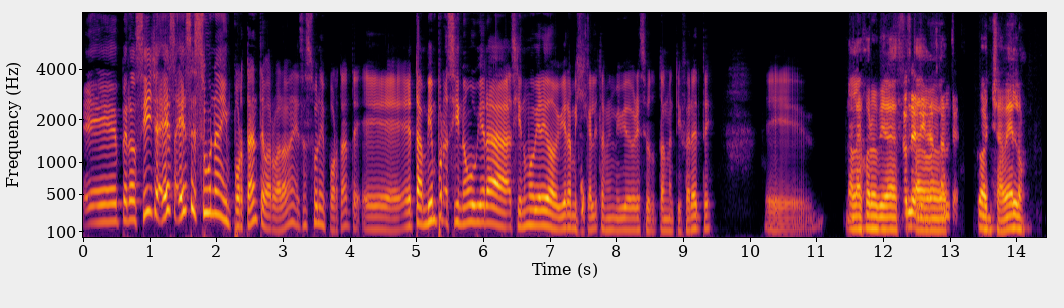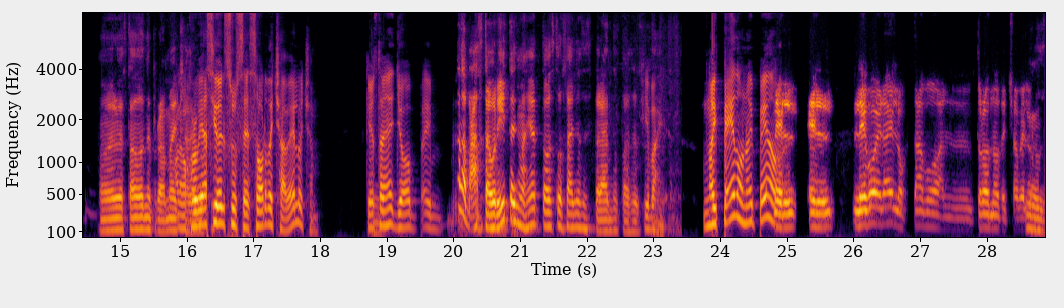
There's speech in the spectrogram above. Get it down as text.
Eh, pero sí, ya, es, esa es una importante, Bárbara. ¿eh? Esa es una importante. Eh, eh, también, por- si no hubiera, si no me hubiera ido a vivir a Mexicali, también mi vida hubiera sido totalmente diferente. Eh, A lo mejor hubieras ¿Dónde vivías estado con Chabelo. Haber estado en el programa a de lo mejor Chabelo. hubiera sido el sucesor de Chabelo, cham. Que Sí. yo eh, Ah, hasta ahorita, imagínate todos estos años esperando para hacer. No hay pedo, no hay pedo. El, el Lego era el octavo al trono de Chabelo. El,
